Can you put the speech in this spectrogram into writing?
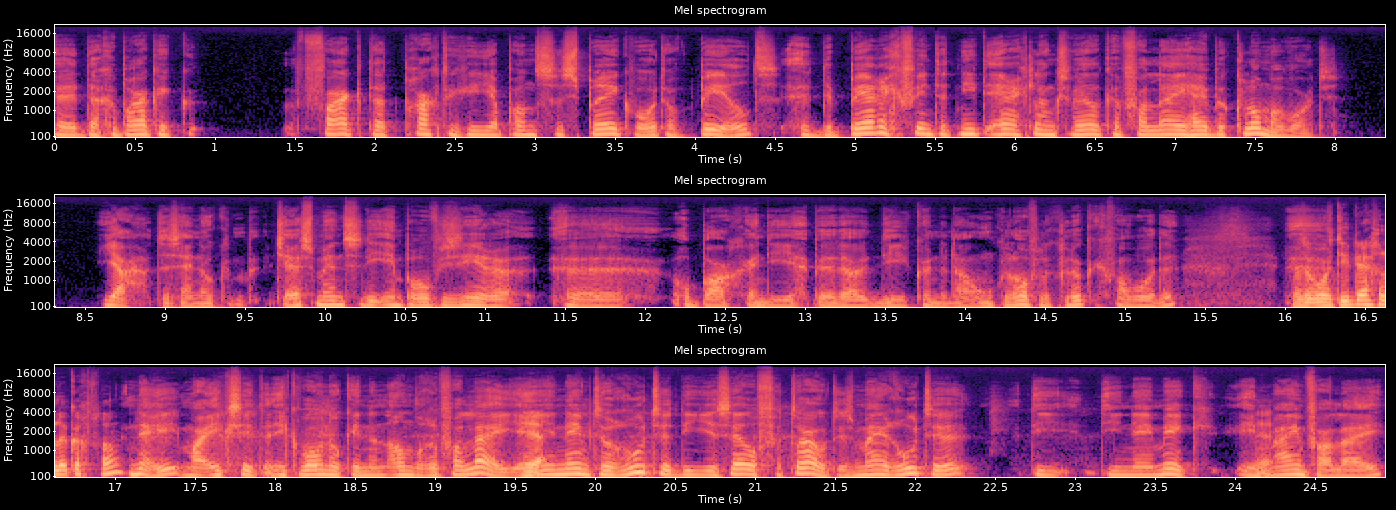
uh, daar gebruik ik vaak dat prachtige Japanse spreekwoord of beeld. De berg vindt het niet erg langs welke vallei hij beklommen wordt. Ja, er zijn ook jazzmensen die improviseren uh, op Bach en die, hebben, die kunnen daar ongelooflijk gelukkig van worden. Wordt u daar gelukkig van? Nee, maar ik, zit, ik woon ook in een andere vallei. En je neemt een route die je zelf vertrouwt. Dus mijn route, die, die neem ik in mijn vallei.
